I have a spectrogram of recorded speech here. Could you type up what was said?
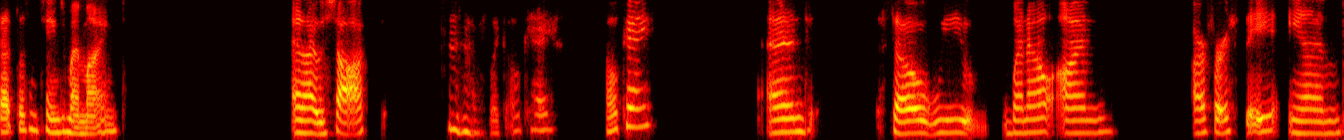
that doesn't change my mind. And I was shocked. I was like, okay, okay. And so we went out on our first date, and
